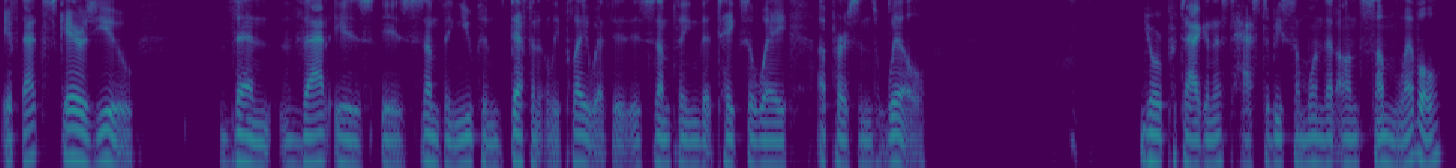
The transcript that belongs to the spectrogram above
If that scares you, then that is is something you can definitely play with. It is something that takes away a person's will. Your protagonist has to be someone that on some level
